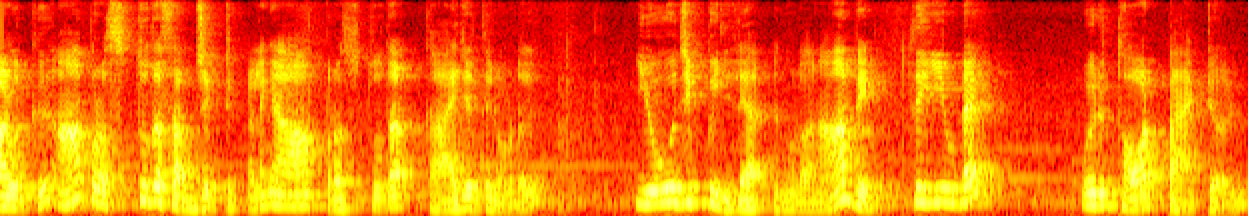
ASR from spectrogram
ആൾക്ക് ആ പ്രസ്തുത സബ്ജക്റ്റ് അല്ലെങ്കിൽ ആ പ്രസ്തുത കാര്യത്തിനോട് യോജിപ്പില്ല എന്നുള്ളതാണ്. ആ വ്യക്തിയുടെ ഒരു തോട്ട് പാറ്റേൺ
